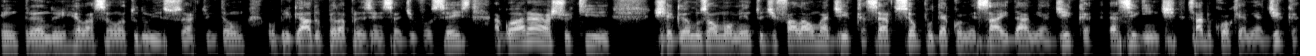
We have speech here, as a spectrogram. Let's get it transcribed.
entrando em relação a tudo isso, certo? Então, obrigado pela presença de vocês. Agora, acho que chegamos ao momento de falar uma dica, certo? Se eu puder começar e dar a minha dica, é a seguinte: sabe qual que é a minha dica?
